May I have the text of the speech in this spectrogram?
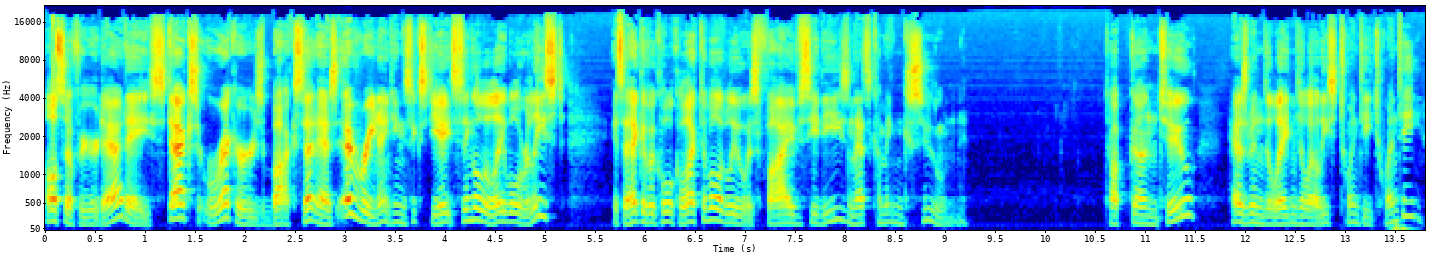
Also for your dad, a Stax Records box set has every 1968 single to label released. It's a heck of a cool collectible. I believe it was five CDs, and that's coming soon. Top Gun 2 has been delayed until at least 2020.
